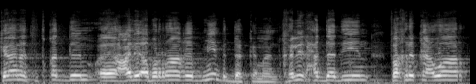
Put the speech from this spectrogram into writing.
كانت تقدم آه، علي أبو الراغب مين بدك كمان خليل حدادين فخري قعوار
